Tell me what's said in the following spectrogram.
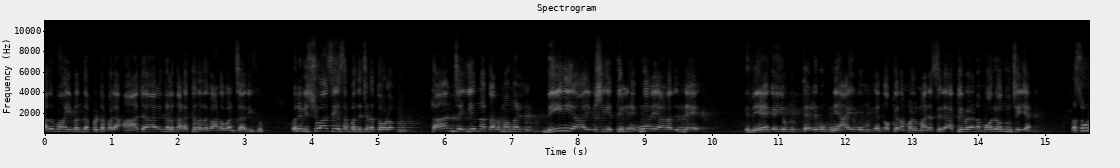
അതുമായി ബന്ധപ്പെട്ട പല ആചാരങ്ങളും നടക്കുന്നത് കാണുവാൻ സാധിക്കും. ഒരു വിശ്വാസിയെ സംബന്ധിച്ചിടത്തോളം താൻ ചെയ്യുന്ന കർമ്മങ്ങൾ ദീനിയായ വിഷയത്തിൽ എങ്ങനെയാണ് അതിന്റെ രേഖയും തെളിവും ന്യായവും എന്നൊക്കെ നമ്മൾ മനസ്സിലാക്കി വേണം ഓരോന്നും ചെയ്യാൻ. റസൂൽ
